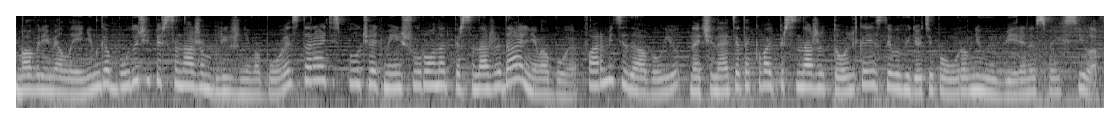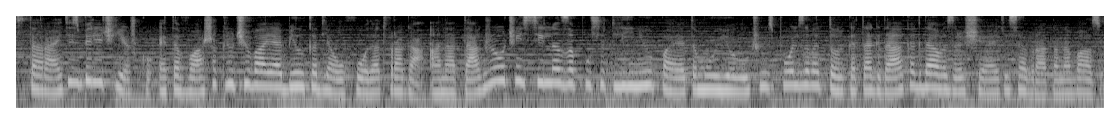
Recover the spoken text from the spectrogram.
Во время лейнинга, будучи персонажем ближнего боя, старайтесь получать меньше урона от персонажей дальнего боя. Фармите W, начинайте атаковать персонажей только если вы ведете по уровню и уверены в своих силах. Старайтесь беречь Ешку, это ваша ключевая обилка для ухода от врага. Она также очень сильно запушит линию, поэтому ее лучше использовать только тогда, когда возвращаетесь обратно на базу.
